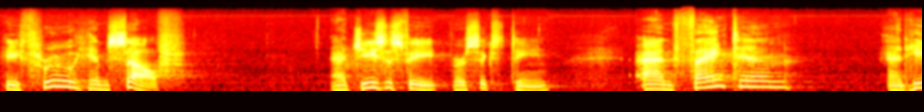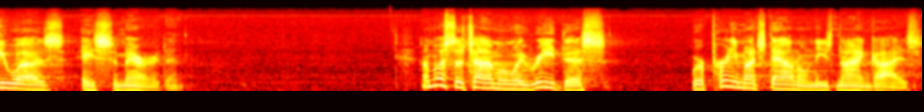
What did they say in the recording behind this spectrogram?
he threw himself at Jesus' feet, verse 16, and thanked him, and he was a Samaritan. Now, most of the time when we read this, we're pretty much down on these nine guys.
